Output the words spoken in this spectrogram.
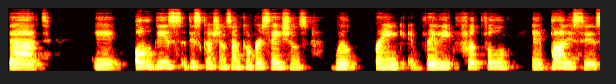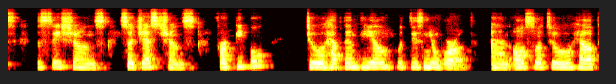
that uh, all these discussions and conversations will bring really fruitful uh, policies, decisions, suggestions for people to help them deal with this new world and also to help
